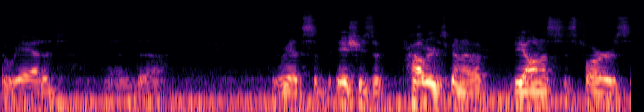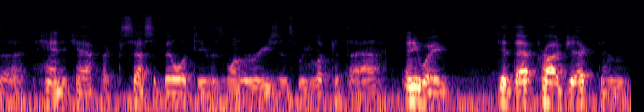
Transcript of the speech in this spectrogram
that we added, and because we had some issues that probably was going to be honest as far as uh, handicap accessibility was one of the reasons we looked at that. Anyway, did that project and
